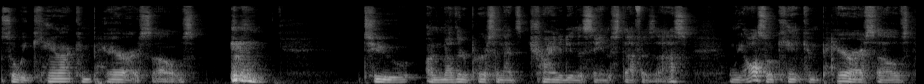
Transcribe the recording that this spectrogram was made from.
So we cannot compare ourselves to another person that's trying to do the same stuff as us. And we also can't compare ourselves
